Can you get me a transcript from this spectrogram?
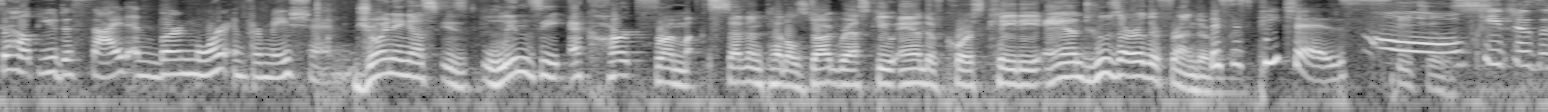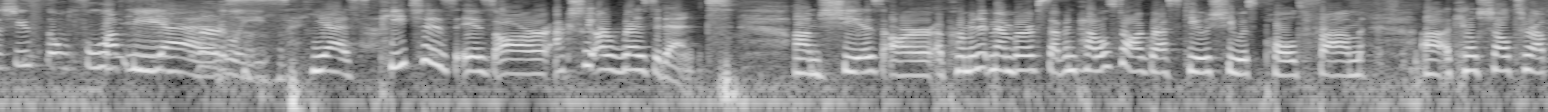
to help you decide and learn more information. Joining us is Lindsey Eckhardt from Seven Petals Dog Rescue, and of course Katie. And who's our other friend over This is Peaches. Oh, Peaches, she's so fluffy yes. and curly. Yes, Peaches is our actually our resident. Um, she is our a permanent member of Seven Petals Dog Rescue. She was pulled from uh, a kill shelter up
